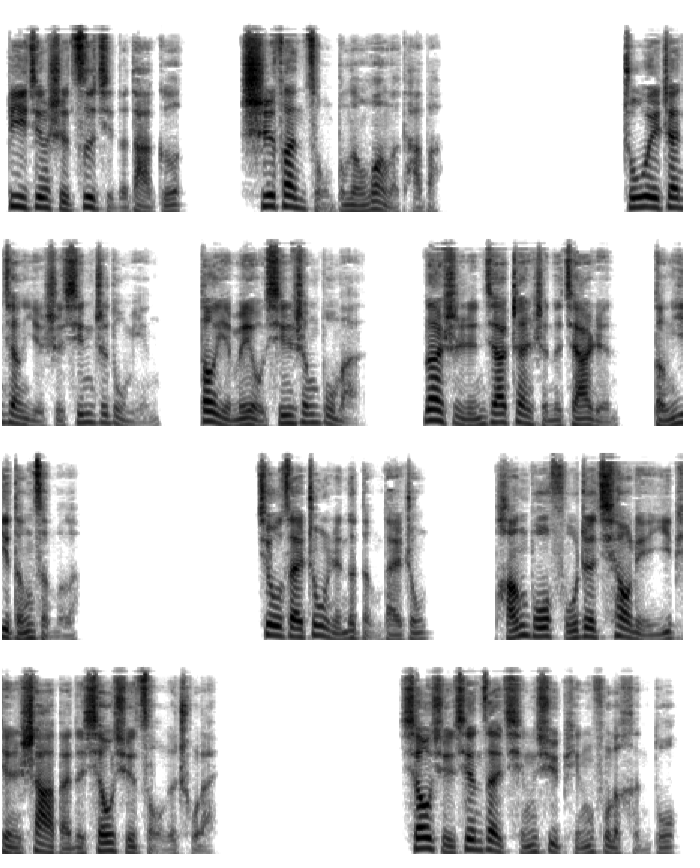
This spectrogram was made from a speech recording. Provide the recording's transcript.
毕竟是自己的大哥，吃饭总不能忘了他吧。诸位战将也是心知肚明，倒也没有心生不满，那是人家战神的家人，等一等怎么了？就在众人的等待中，庞博扶着俏脸一片煞白的萧雪走了出来。萧雪现在情绪平复了很多，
